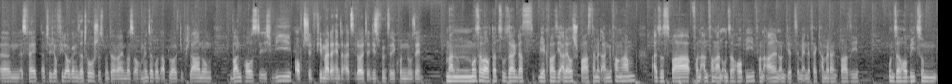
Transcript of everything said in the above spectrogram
ähm, es fällt natürlich auch viel Organisatorisches mit da rein, was auch im Hintergrund abläuft, die Planung, wann poste ich wie. Oft steht viel mehr dahinter, als die Leute in diesen 15 Sekunden nur sehen. Man muss aber auch dazu sagen, dass wir quasi alle aus Spaß damit angefangen haben. Also es war von Anfang an unser Hobby von allen und jetzt im Endeffekt haben wir dann quasi unser Hobby zum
